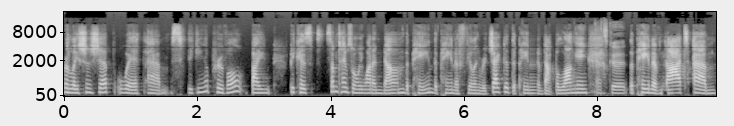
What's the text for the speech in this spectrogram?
relationship with um, seeking approval by because sometimes when we want to numb the pain the pain of feeling rejected the pain of not belonging that's good the pain of not um,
